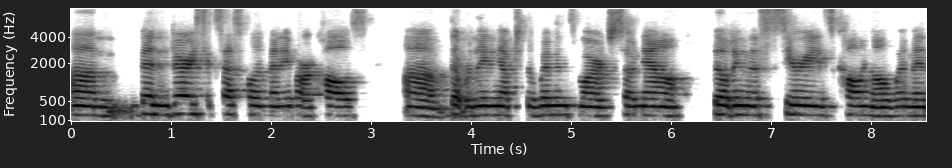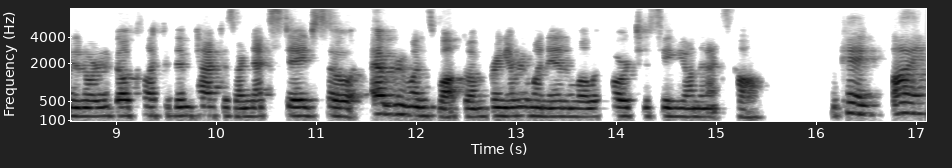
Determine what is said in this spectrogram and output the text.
um, been very successful in many of our calls um, that were leading up to the Women's March. So now building this series, Calling All Women in order to build collective impact is our next stage. So everyone's welcome. Bring everyone in and we'll look forward to seeing you on the next call. Okay, bye.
